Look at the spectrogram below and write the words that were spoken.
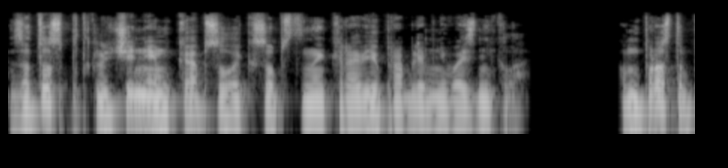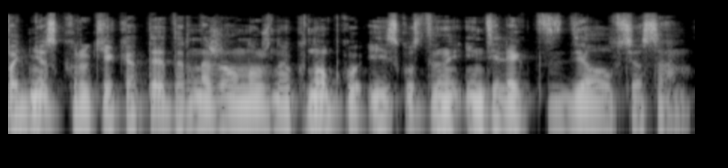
Зато с подключением капсулы к собственной крови проблем не возникло. Он просто поднес к руке катетер, нажал нужную кнопку, и искусственный интеллект сделал все сам.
